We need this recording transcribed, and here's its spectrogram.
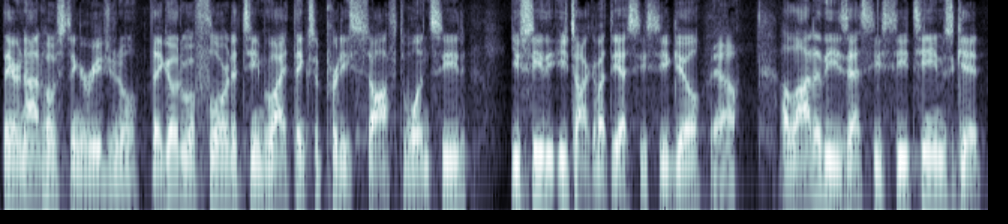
They are not hosting a regional. They go to a Florida team who I think is a pretty soft one seed. You see, you talk about the SEC, Gil. Yeah. A lot of these SEC teams get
